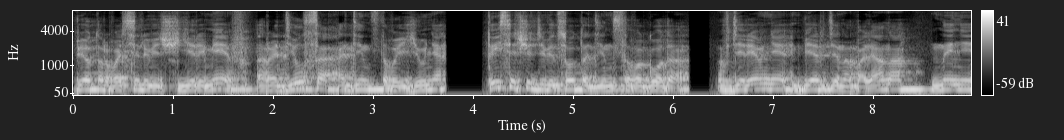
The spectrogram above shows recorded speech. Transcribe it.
Петр Васильевич Еремеев родился 11 июня 1911 года в деревне Бердина-Поляна, ныне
